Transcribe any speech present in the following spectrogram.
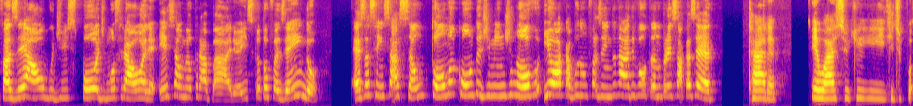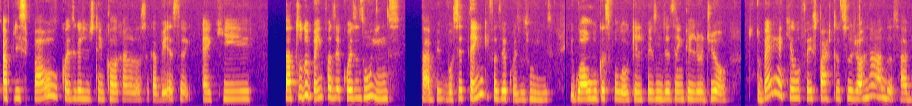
fazer algo, de expor, de mostrar, olha, esse é o meu trabalho, é isso que eu tô fazendo, essa sensação toma conta de mim de novo e eu acabo não fazendo nada e voltando para estaca zero. Cara, eu acho que, que, tipo, a principal coisa que a gente tem que colocar na nossa cabeça é que tá tudo bem fazer coisas ruins, sabe? Você tem que fazer coisas ruins. Igual o Lucas falou, que ele fez um desenho que ele odiou. Tudo bem, aquilo fez parte da sua jornada, sabe?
